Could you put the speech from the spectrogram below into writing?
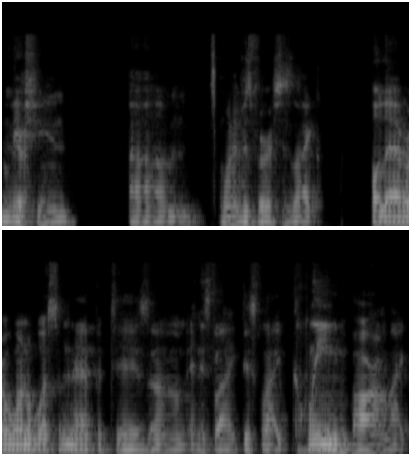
okay. Mission. Um, one of his verses like, all I ever wanted was some nepotism. And it's like this like clean bar on like,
